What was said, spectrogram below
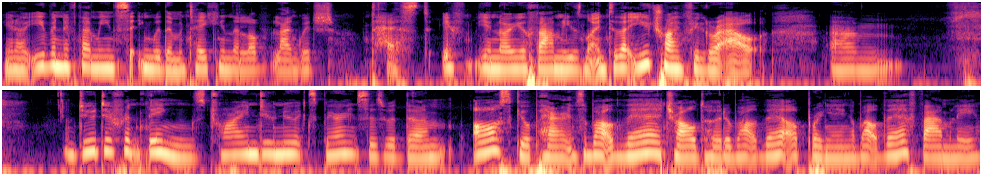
You know, even if that means sitting with them and taking the love language test. If you know your family is not into that, you try and figure it out. Um, do different things. Try and do new experiences with them. Ask your parents about their childhood, about their upbringing, about their family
